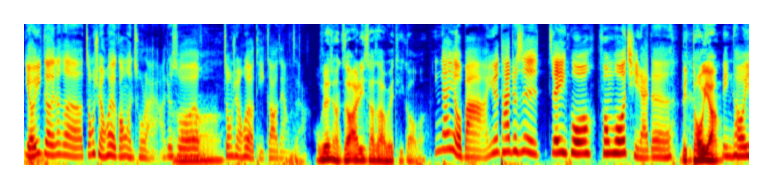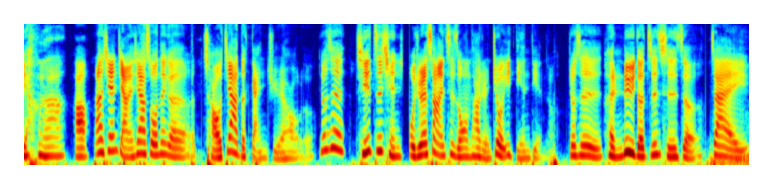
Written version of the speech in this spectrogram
有一个那个中选会的公文出来啊，就说中选会有提高这样子啊。我比较想知道艾丽莎莎有被提高吗？应该有吧，因为他就是这一波风波起来的领头羊，领头羊啊。好，那先讲一下说那个吵架的感觉好了，就是其实之前我觉得上一次总统大选就有一点点了，就是很绿的支持者在。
